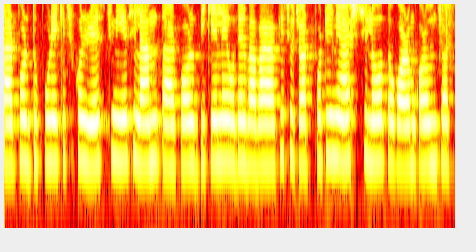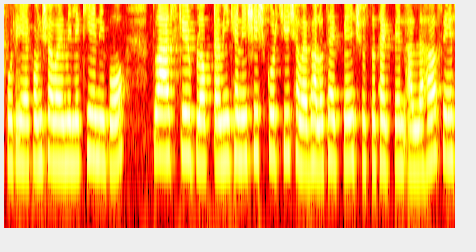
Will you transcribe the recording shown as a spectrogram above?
তারপর দুপুরে কিছুক্ষণ রেস্ট নিয়েছিলাম। তারপর বিকেলে ওদের বাবা কিছু চটপটি নিয়ে আসছিল। তো গরম গরম চটপটি এখন সবাই মিলে খেয়ে নিব। তো আজকের ব্লগটা আমি এখানে শেষ করছি। সবাই ভালো থাকবেন, সুস্থ থাকবেন। আল্লাহ হাফেজ।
